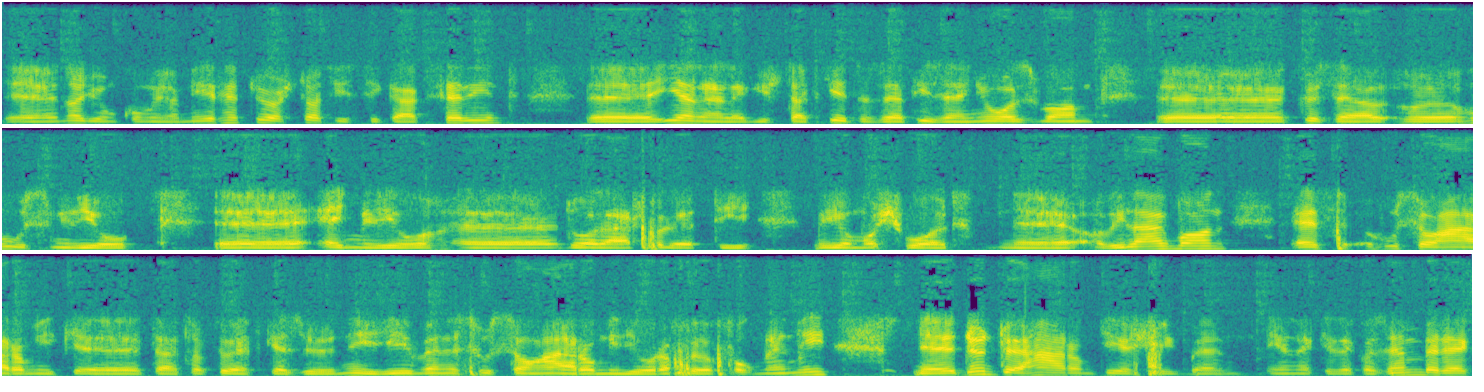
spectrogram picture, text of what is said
e, nagyon komolyan mérhető. A statisztikák szerint jelenleg is, tehát 2018-ban közel 20 millió, 1 millió dollár fölötti milliómos volt a világban. Ez 23-ig, tehát a következő négy évben ez 23 millióra föl fog menni. Döntően három térségben élnek ezek az emberek.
